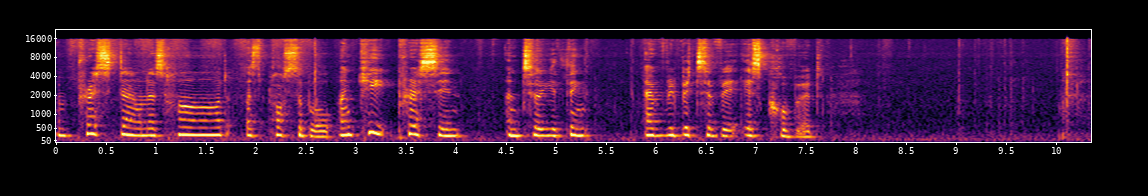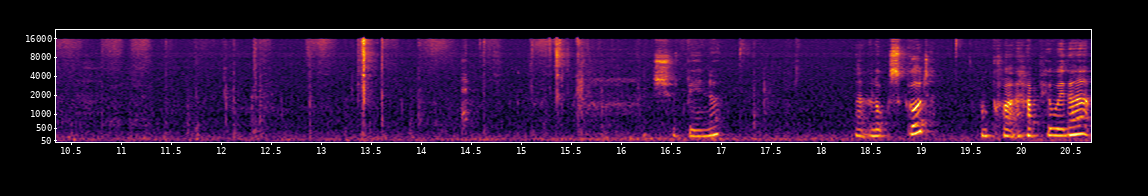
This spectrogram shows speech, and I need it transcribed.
And press down as hard as possible. And keep pressing until you think every bit of it is covered should be enough that looks good I'm quite happy with that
